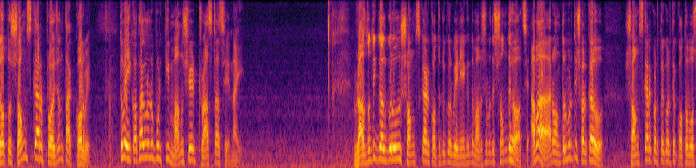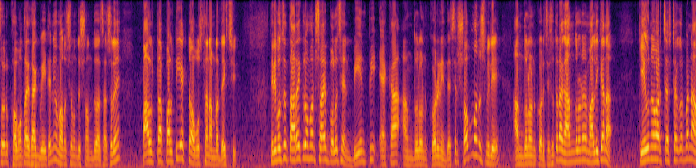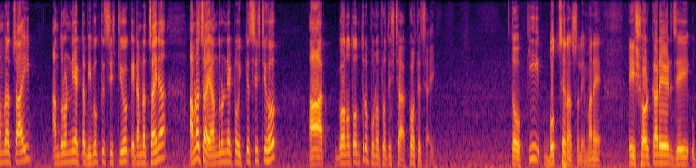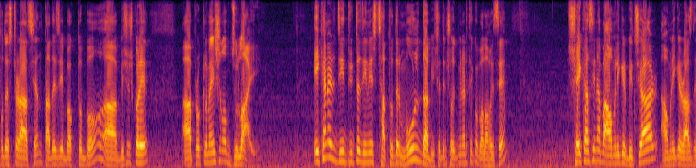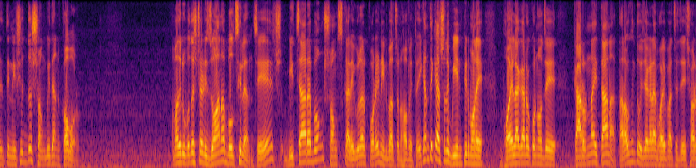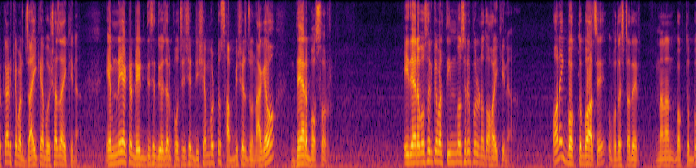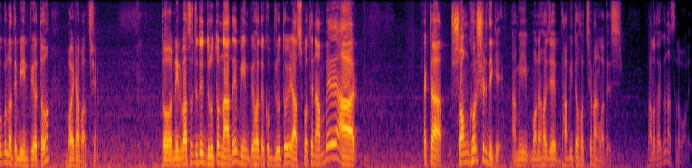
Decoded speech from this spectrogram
যত সংস্কার প্রয়োজন তা করবে। তবে এই কথাগুলোর উপর কি মানুষের ট্রাস্ট আছে? নাই। রাজনৈতিক দলগুলো সংস্কার কতটুকু করবে নিয়ে কিন্তু মানুষের মধ্যে সন্দেহ আছে। আবার অন্তর্বর্তী সরকারও সংস্কার করতে করতে কত বছর ক্ষমতায় থাকবে, এটা নিয়েও মানুষের মধ্যে সন্দেহ আছে। আসলে পাল্টা পাল্টি একটা অবস্থান আমরা দেখছি। তিনি বলছেন, তারেক রহমান সাহেব বলেছেন, বিএনপি একা আন্দোলন করেনি, দেশের সব মানুষ মিলে আন্দোলন করেছে। সুতরাং আন্দোলনের মালিকানা কেউ নেওয়ার চেষ্টা করবে না। আমরা চাই আন্দোলন নিয়ে একটা বিভক্তি সৃষ্টি হোক, এটা আমরা চাই না। আমরা চাই আন্দোলন নিয়ে একটা ঐক্যের সৃষ্টি হোক আর গণতন্ত্র পুনঃপ্রতিষ্ঠা করতে চাই। তো কি বলছেন আসলে? মানে এই সরকারের যে উপদেষ্টারা আছেন, তাদের যে বক্তব্য বিশেষ করে প্রোক্লেমেশন অফ জুলাই এইখানের যে দুইটা জিনিস ছাত্রদের মূল দাবি, সেদিন শহীদ মিনার থেকেও বলা হয়েছে, শেখ হাসিনা বা আওয়ামী লীগের বিচার, আওয়ামী লীগের রাজনীতি নিষিদ্ধ সংবিধান কবর। আমাদের উপদেষ্টা রিজওয়ানা বলছিলেন যে, বিচার এবং সংস্কার এগুলোর পরে নির্বাচন হবে। তো এখান থেকে আসলে বিএনপির মনে ভয় লাগারও কোনো যে কারণ নাই তা না। তারাও কিন্তু ওই জায়গাটায় ভয় পাচ্ছে যে সরকার কি আবার যাইকা বসা যায় কিনা। এমনি একটা ডেট দিছে দুই হাজার পঁচিশের ডিসেম্বর টু ছাব্বিশের জুন, আগেও দেড় বছর। এই দেড় বছরকে আবার তিন বছরে পরিণত হয় কি না অনেক বক্তব্য আছে, উপদেষ্টাদের নানান বক্তব্যগুলোতে বিএনপি হয়তো ভয়টা পাচ্ছে। তো নির্বাচন যদি দ্রুত না দেয়, বিএনপি হয়তো খুব দ্রুতই রাজপথে নামবে। আর একটা সংঘর্ষের দিকে আমি মনে হয় যে ধাবিত হচ্ছে বাংলাদেশ। ভালো থাকুন, আসসালামু আলাইকুম।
